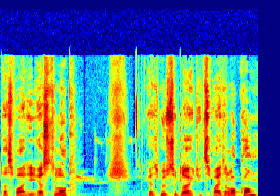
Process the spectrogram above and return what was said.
Das war die erste Lok. Jetzt müsste gleich die zweite Lok kommen.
